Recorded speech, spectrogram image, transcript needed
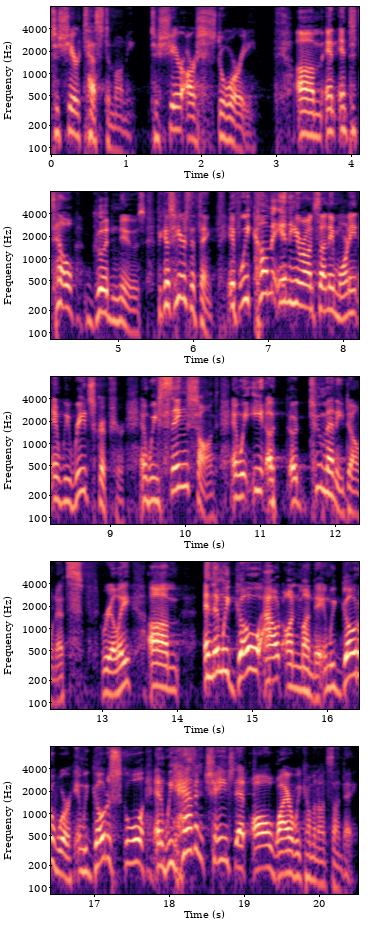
to share testimony, to share our story um, and, and to tell good news. Because here's the thing if we come in here on Sunday morning and we read scripture and we sing songs and we eat a, a, too many donuts, really, um, and then we go out on Monday and we go to work and we go to school and we haven't changed at all, why are we coming on Sunday?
